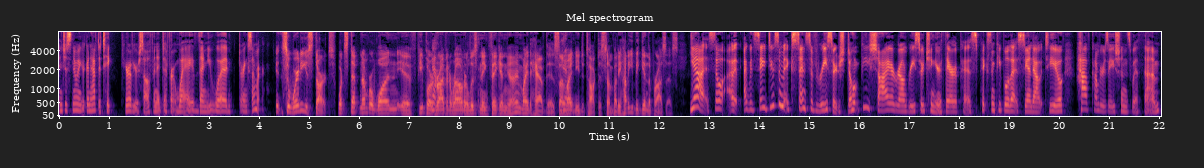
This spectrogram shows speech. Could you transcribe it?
And just knowing you're going to have to take care of yourself in a different way than you would during summer. So, where do you start? What's step number one if people are yeah. driving around or listening thinking, I might have this, I yeah. might need to talk to somebody? How do you begin the process? Yeah, so I, I, would say do some extensive research. Don't be shy around researching your therapist. Pick some people that stand out to you, have conversations with them.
